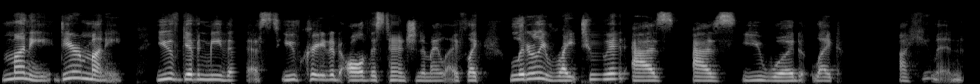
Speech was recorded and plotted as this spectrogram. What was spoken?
money, dear money, you've given me this. You've created all of this tension in my life. Like, literally write to it as as you would like a human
